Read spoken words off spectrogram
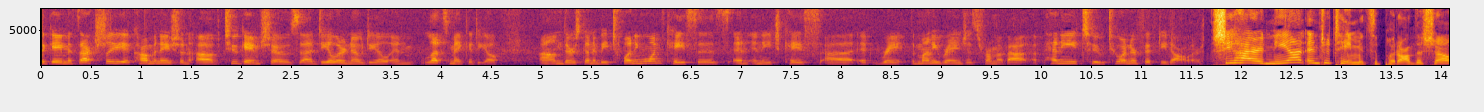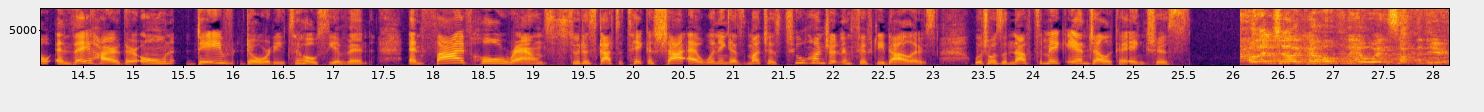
The game, it's actually a combination of two game shows, uh, Deal or No Deal and Let's Make a Deal. Um, there's going to be 21 cases, and in each case, uh, it ra- the money ranges from about a penny to $250. She hired Neon Entertainment to put on the show, and they hired their own Dave Doherty to host the event. In five whole rounds, students got to take a shot at winning as much as $250, which was enough to make Angelica anxious. Well, Angelica, hopefully you'll win something here.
